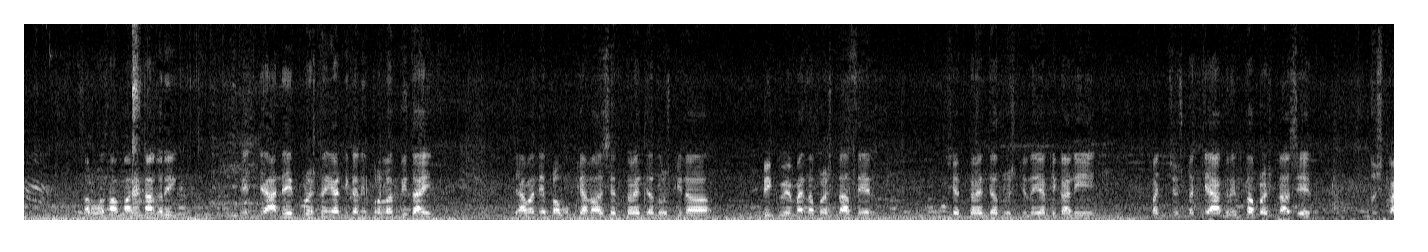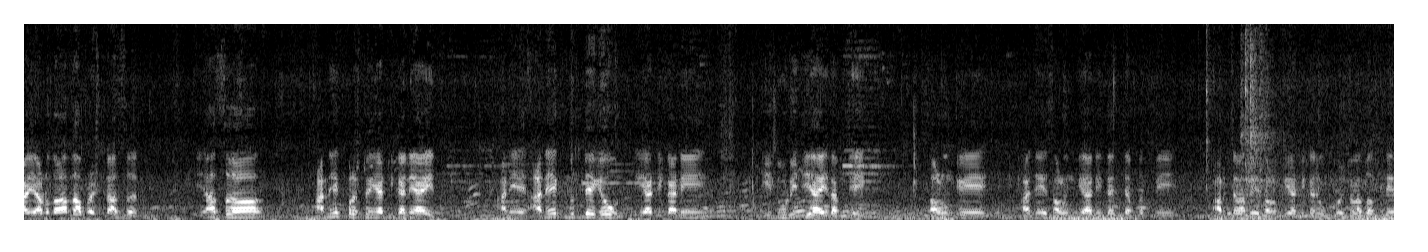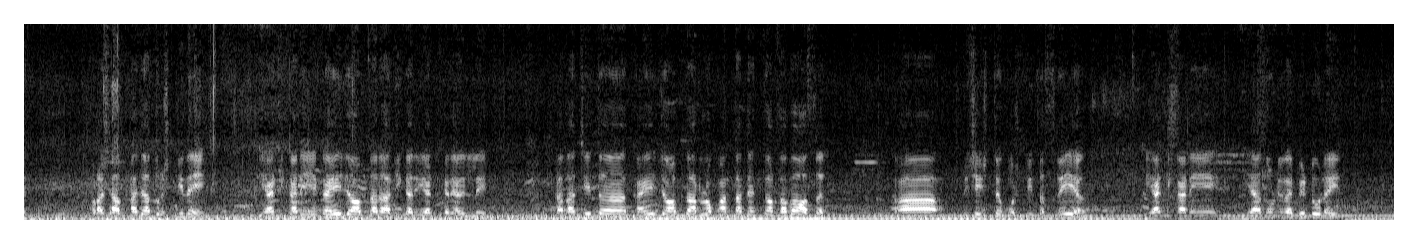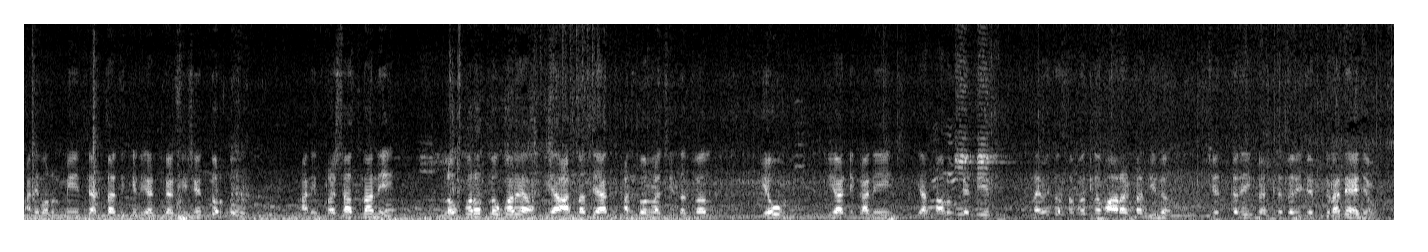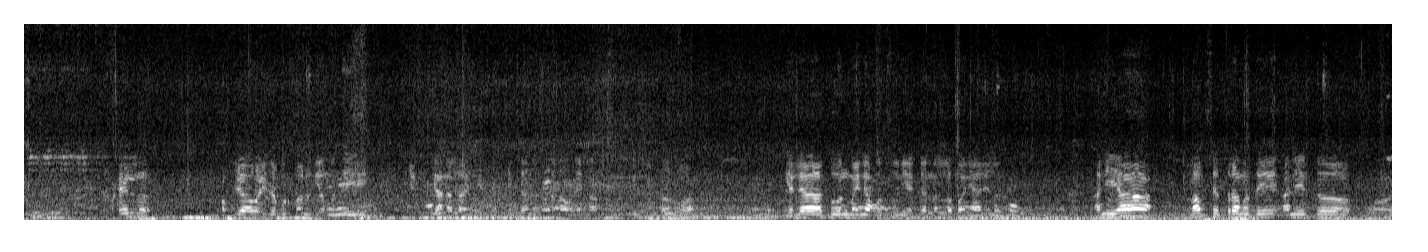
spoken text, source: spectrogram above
सर्वसामान्य नागरिक यांचे अनेक प्रश्न या ठिकाणी प्रलंबित आहेत. त्यामध्ये प्रामुख्यानं शेतकऱ्यांच्या दृष्टीनं पीक विम्याचा प्रश्न असेल शेतकऱ्यांच्या दृष्टीनं या ठिकाणी पंचवीस टक्के अग्रिमचा प्रश्न असेल दुष्काळी अनुदानाचा प्रश्न असेल यासह अनेक प्रश्न या ठिकाणी आहेत. आणि अनेक मुद्दे घेऊन या ठिकाणी ही जोडी जी आहेत आमची साळुंके अजय साळुंके आणि त्यांच्या पत्नी अर्चनाताई साळुंके या ठिकाणी उपोषणाला असते प्रशासनाच्या दृष्टीने या ठिकाणी एकही जबाबदार अधिकारी या ठिकाणी आलेले आहेत कदाचित काही जबाबदार लोकांचा त्यांच्यावर दबाव असेल का विशिष्ट गोष्टीचं श्रेय या ठिकाणी या जोडीला भेटू नयेत? आणि म्हणून मी त्यांचा देखील या ठिकाणी निषेध करतो आणि प्रशासनाने लवकरात लवकर या अन्नत्याग आंदोलनाची दखल घेऊन या ठिकाणी या तालुक्यातील नव्हे तर समग्र महाराष्ट्रातील शेतकरी कष्टकरी जनतेला न्याय द्यावा. आपल्या वैजापूर तालुक्यामध्ये एक चॅनल आहे. प्रत्येक चॅनलचं नाव आहे नागपूर गेल्या दोन महिन्यापासून या चॅनलला पाणी आलेलं आहे. आणि या लाभ क्षेत्रामध्ये अनेक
